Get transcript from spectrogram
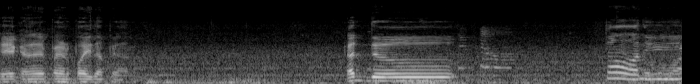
ਇਹ ਕਹਿੰਦੇ ਭੈਣ ਭਾਈ ਦਾ ਪਿਆਰ। ਕੱਦੂ। ਤਾਦੀ ਕੱਦੋ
